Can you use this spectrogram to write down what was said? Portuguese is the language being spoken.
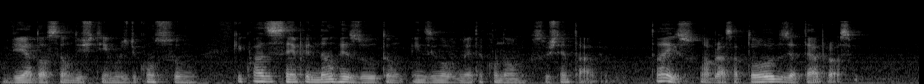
via adoção de estímulos de consumo que quase sempre não resultam em desenvolvimento econômico sustentável. Então é isso. Um abraço a todos e até a próxima.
